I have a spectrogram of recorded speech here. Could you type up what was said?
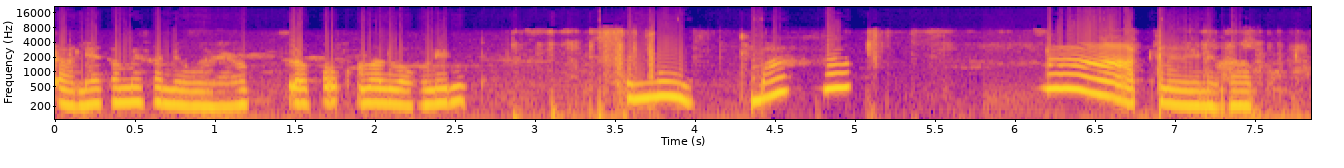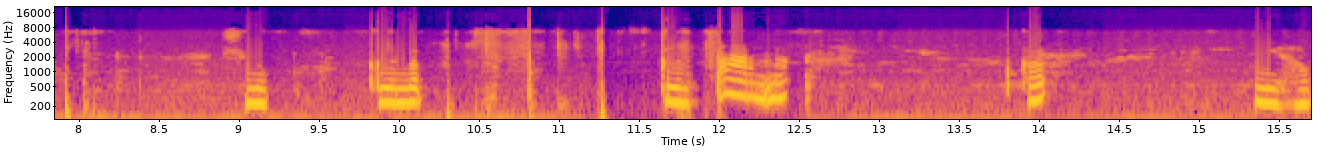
ตอนแรกก็ไม่สนุกนะครับแล้วผมก็มาลองเล่นสนุกมากมากเลยนะครับ สนุกเกินแบบเกินต้านนะ ก็นี่ครับ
